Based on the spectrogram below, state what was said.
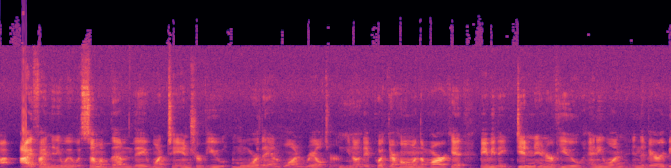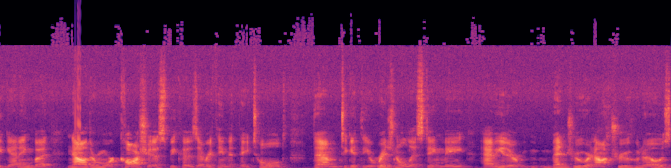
I find anyway with some of them they want to interview more than one realtor. You mm-hmm. know, they put their home on the market. Maybe they didn't interview anyone in the very beginning, but now they're more cautious because everything that they told them to get the original listing may have either been true or not true, who knows.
